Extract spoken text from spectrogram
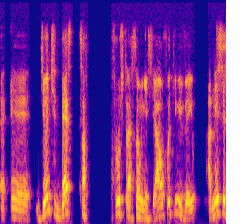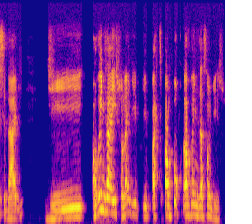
é, é, diante dessa frustração inicial, foi que me veio a necessidade de organizar isso, né? De, de participar um pouco da organização disso.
